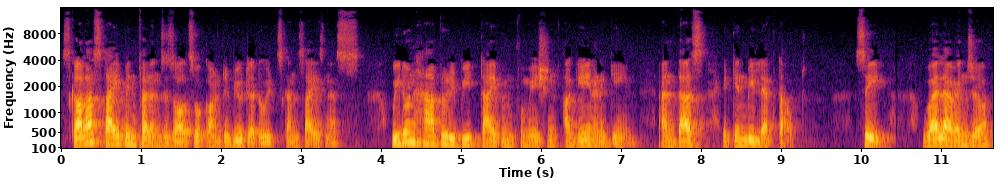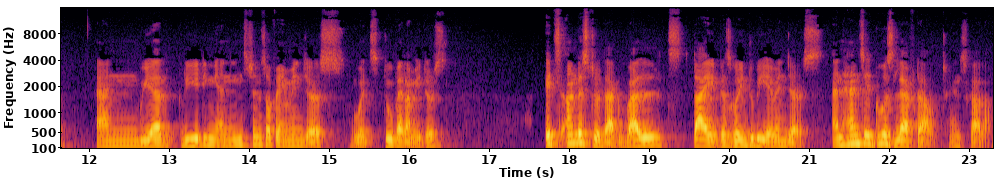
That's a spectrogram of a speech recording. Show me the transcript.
Scala's type inference is also a contributor to its conciseness. We don't have to repeat type information again and again and thus it can be left out. Say, well Avenger and we are creating an instance of Avengers with two parameters. It's understood that val's type is going to be Avengers and hence it was left out in Scala.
